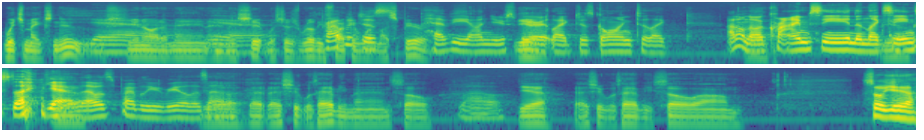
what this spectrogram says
which makes news. Yeah. You know what I Yeah, mean? And the shit was just really Probably fucking just with my spirit. heavy on your spirit, like just going to like I don't know, Yeah. a crime scene and like Yeah. seeing stuff. yeah, Yeah. that was probably real as yeah, hell. that, that shit was heavy, man. So, Wow. yeah, that shit was heavy. So, um, so yeah,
